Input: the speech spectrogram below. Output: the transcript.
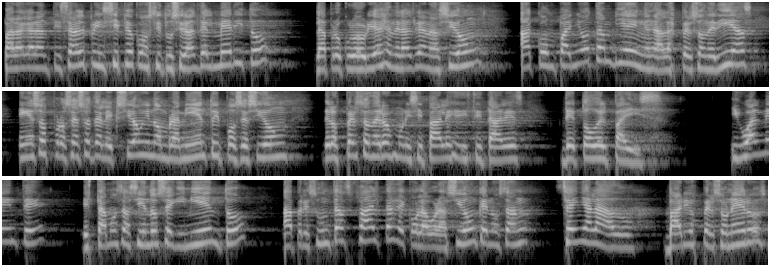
para garantizar el principio constitucional del mérito, la Procuraduría General de la Nación acompañó también a las personerías en esos procesos de elección y nombramiento y posesión de los personeros municipales y distritales de todo el país. Igualmente, estamos haciendo seguimiento a presuntas faltas de colaboración que nos han señalado varios personeros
